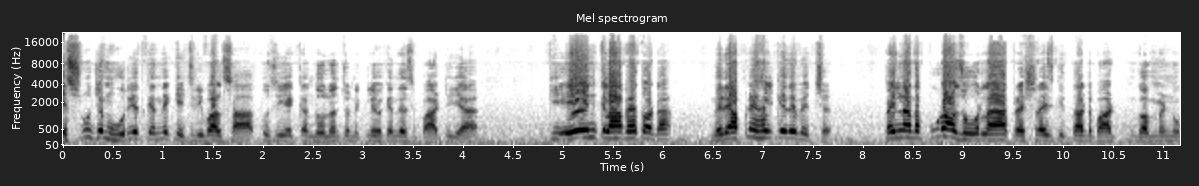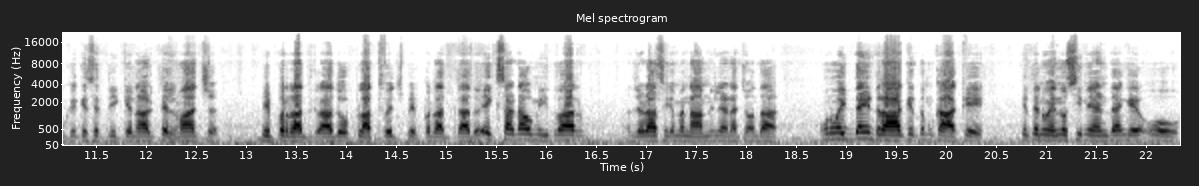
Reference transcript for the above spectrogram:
ਇਸ ਨੂੰ ਜਮਹੂਰੀਅਤ ਕਹਿੰਦੇ ਕੇਜਰੀਵਾਲ ਸਾਹਿਬ? ਤੁਸੀਂ ਇੱਕ ਅੰਦੋਲਨ ਚੋਂ ਨਿਕਲੇ ਹੋ, ਕਹਿੰਦੇ ਅਸੀਂ ਪਾਰਟੀ ਆ। ਕਿ ਇਹ ਇਨਕਲਾਬ ਹੈ ਤੁਹਾਡਾ? ਮੇਰੇ ਆਪਣੇ ਹਲਕੇ ਦੇ ਵਿੱਚ ਪਹਿਲਾਂ ਤਾਂ ਪੂਰਾ ਜ਼ੋਰ ਲਾਇਆ ਪ੍ਰੈਸ਼ਰਾਈਜ਼ ਕੀਤਾ ਡਿਪਾਰਟ ਗਵਰਨਮੈਂਟ ਨੂੰ ਕਿ ਕਿਸੇ ਤਰੀਕੇ ਨਾਲ ਢਿਲਵਾਂ 'ਚ ਪੇਪਰ ਰੱਦ ਕਰਾ ਦਿਓ, ਪਲੱਥ ਵਿੱਚ ਪੇਪਰ ਰੱਦ ਕਰਾ ਦਿਓ। ਇੱਕ ਸਾਡਾ ਉਮੀਦਵਾਰ ਜਿਹੜਾ ਸੀਗਾ, ਮੈਂ ਨਾਮ ਨਹੀਂ ਲੈਣਾ ਚਾਹੁੰਦਾ, ਉਹਨੂੰ ਇਦਾਂ ਹੀ ਡਰਾ ਕੇ ਧਮਕਾ ਕੇ ਕਿ ਤੈਨੂੰ ਐਨਓਸੀ ਨਹੀਂ ਆਣ ਦਾਂਗੇ ਉਹ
